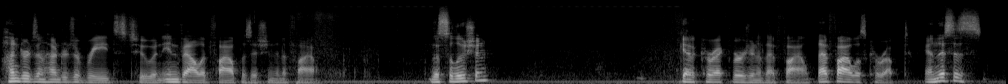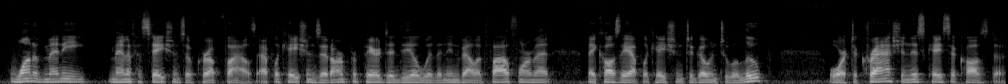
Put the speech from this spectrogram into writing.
Hundreds and hundreds of reads to an invalid file position in a file. The solution? Get a correct version of that file. That file was corrupt. And this is one of many manifestations of corrupt files. Applications that aren't prepared to deal with an invalid file format may cause the application to go into a loop or to crash. In this case, it caused a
